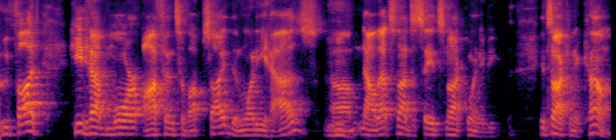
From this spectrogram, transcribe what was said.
who thought he'd have more offensive upside than what he has. Mhm. Um, now, that's not to say it's not going to be, it's not going to come.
